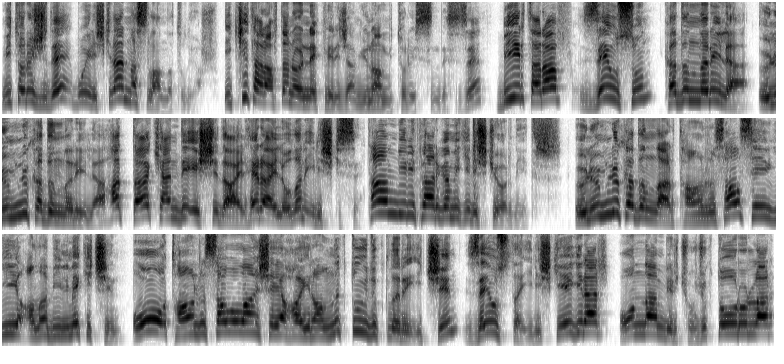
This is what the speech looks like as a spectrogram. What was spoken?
Mitolojide bu ilişkiler nasıl anlatılıyor? İki taraftan örnek vereceğim Yunan mitolojisinde size. Bir taraf Zeus'un kadınlarıyla, ölümlü kadınlarıyla hatta kendi eşi dahil Hera ile olan ilişkisi. Tam bir hipergamik ilişki örneğidir. Ölümlü kadınlar tanrısal sevgiyi alabilmek için o tanrısal olan şeye hayranlık duydukları için Zeus'la ilişkiye girer. Ondan bir çocuk doğururlar.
